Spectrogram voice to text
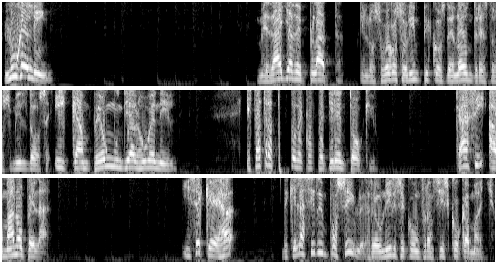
Lugelín, medalla de plata en los Juegos Olímpicos de Londres 2012 y campeón mundial juvenil, está tratando de competir en Tokio. Casi a mano pelada. Y se queja de que le ha sido imposible reunirse con Francisco Camacho.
